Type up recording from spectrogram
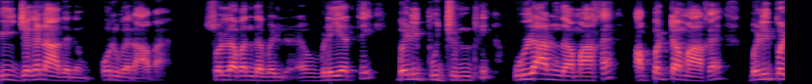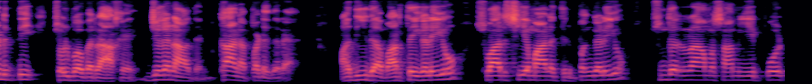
பி ஜெகநாதனும் ஒருவராவார். சொல்ல வந்த விடயத்தை வெளிப்பூச்சுன்றி உள்ளார்ந்தமாக அப்பட்டமாக வெளிப்படுத்தி சொல்பவராக ஜெகநாதன் காணப்படுகிறார். அதீத வார்த்தைகளையோ சுவாரஸ்யமான திருப்பங்களையோ சுந்தரராமசாமியைப் போல்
